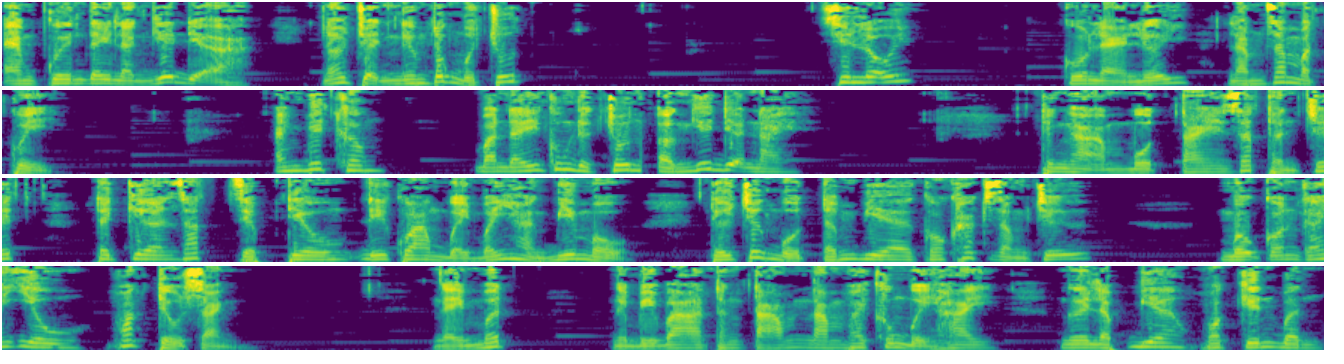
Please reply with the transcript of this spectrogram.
em quên đây là nghĩa địa à? Nói chuyện nghiêm túc một chút. Xin lỗi. Cô lẻ lưỡi, làm ra mặt quỷ. Anh biết không, Bạn ấy cũng được chôn ở nghĩa địa này. Thịnh Hạ một tay dắt thần chết, Tay kia dắt Diệp Tiêu đi qua mười mấy hàng bia mộ, Tới trước một tấm bia có khắc dòng chữ, Mộ con gái yêu, Hoắc Tiểu Sảnh. Ngày mất, Ngày 13 tháng 8 năm 2012 Người lập bia Hoắc Kiến Bân.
